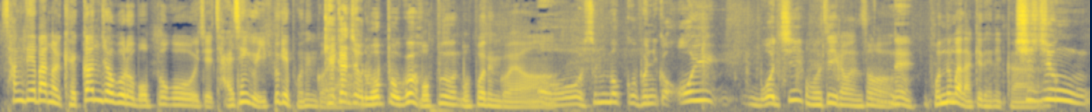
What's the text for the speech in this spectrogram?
상대방을 객관적으로 못 보고 이제 잘생기고 이쁘게 보는 거예요. 객관적으로 못 보고. 못, 보, 못 보는 거예요. 오, 술 먹고 보니까 어이 뭐지? 어, 뭐지 이러면서 네. 본능만 남게 되니까. 취중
